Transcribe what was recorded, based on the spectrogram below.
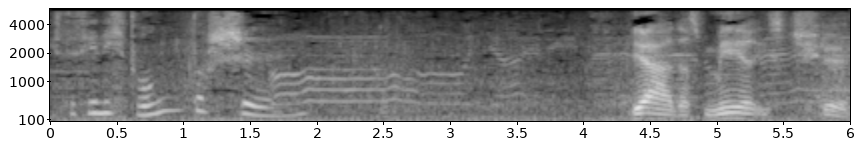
Ist es hier nicht wunderschön? Ja, das Meer ist schön.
